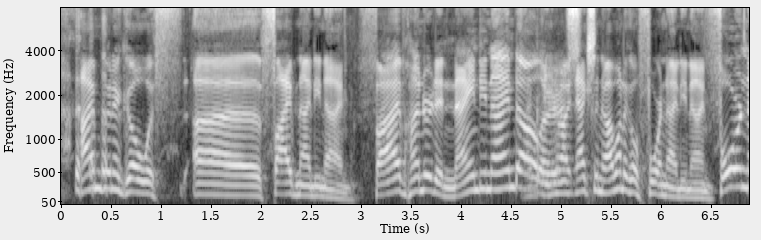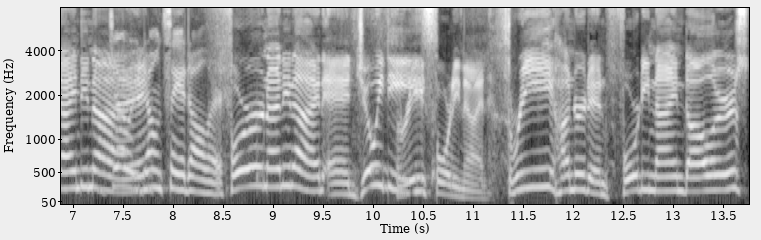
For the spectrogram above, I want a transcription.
I'm going to go with uh, five ninety nine. five hundred and ninety nine dollars. Actually, no, I want to go four ninety nine. Four ninety nine. Joey, don't say a dollar. Four ninety nine and Joey D Three forty nine. three hundred and forty nine dollars.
